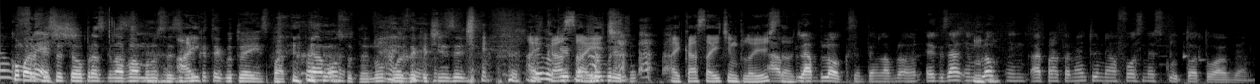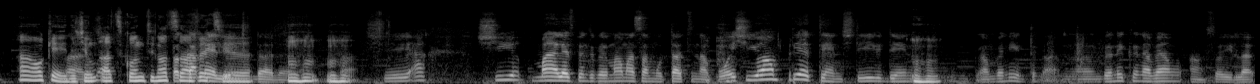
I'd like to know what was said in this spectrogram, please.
iau Cum ar fi fresh. să te oprească la vamă, nu să zică Ai- câte gutui ai în spate? Păi am 100, nu poți decât 50. Ai Nu, că e casa pentru aici? brief. Ai casa aici în Ploiești? A, Sau? la bloc, suntem la bloc. Exact, Mhm. în bloc, în apartamentul ne-a fost născut, totul avem. Ah, ok. Deci deci- ați continuat Pe să aveți... camelie, uh, da, da. mhm, mhm. da. Și, a, și mai ales pentru că mama s-a mutat înapoi și eu am prieteni, știi, din... Mhm. Am venit, am venit când aveam, ah, sorry, la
